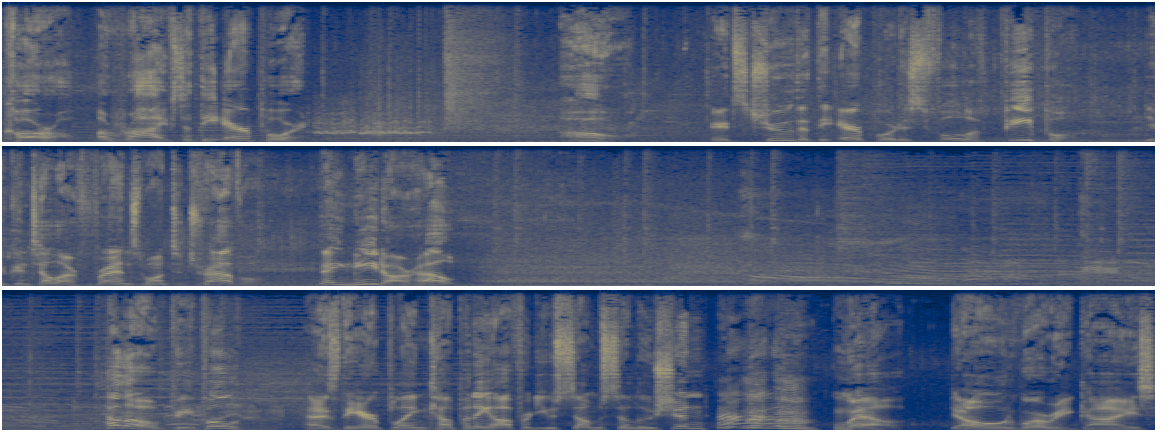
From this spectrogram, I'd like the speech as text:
Carl arrives at the airport. Oh, it's true that the airport is full of people. You can tell our friends want to travel. They need our help. Hello, people. Has the airplane company offered you some solution? Uh-uh. well, don't worry, guys.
